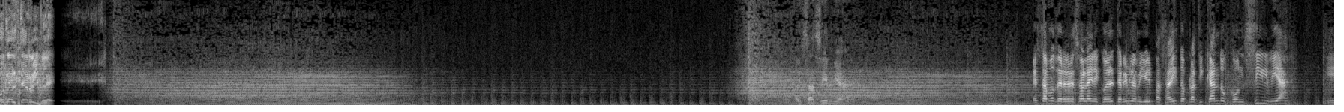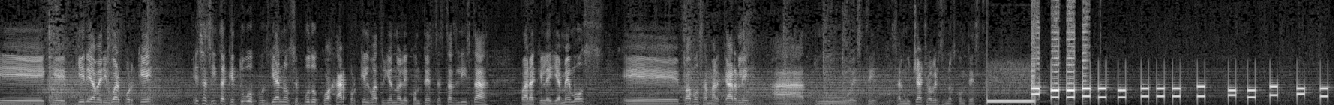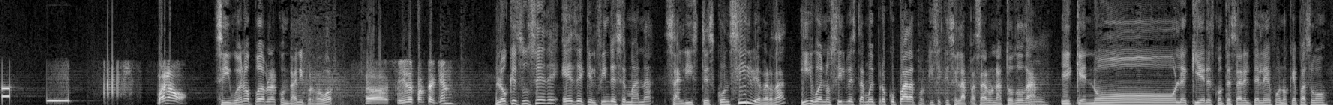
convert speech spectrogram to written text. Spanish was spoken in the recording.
con el terrible. Ahí está Silvia. Estamos de regreso al aire con el terrible Miguel Pasadito platicando con Silvia, eh, que quiere averiguar por qué esa cita que tuvo pues ya no se pudo cuajar porque el vato ya no le contesta. ¿Estás lista para que le llamemos? Eh, vamos a marcarle a tu, este, pues, al muchacho a ver si nos contesta. Bueno, Sí, bueno, ¿puedo hablar con Dani, por favor? ah, sí, ¿de parte de quién? Lo que sucede es de que el fin de semana saliste con Silvia, ¿verdad? Y bueno, Silvia está muy preocupada porque dice que se la pasaron a todo dar y que no le quieres contestar el teléfono. ¿Qué pasó?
